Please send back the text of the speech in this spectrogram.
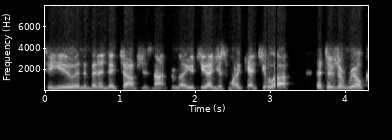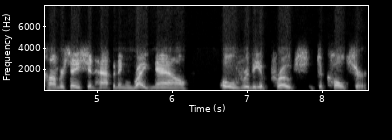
to you and the Benedict option is not familiar to you, I just want to catch you up that there's a real conversation happening right now over the approach to culture.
